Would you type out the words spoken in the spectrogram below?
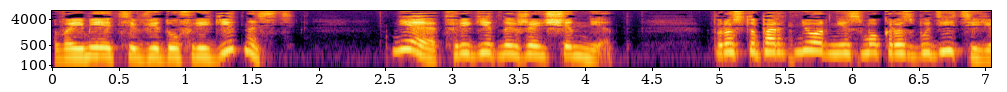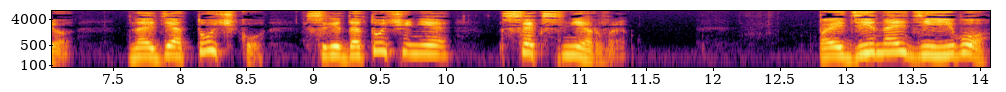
Вы имеете в виду фригидность? Нет, фригидных женщин нет. Просто партнер не смог разбудить ее, найдя точку средоточения секс-нерва. «Пойди найди его»,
